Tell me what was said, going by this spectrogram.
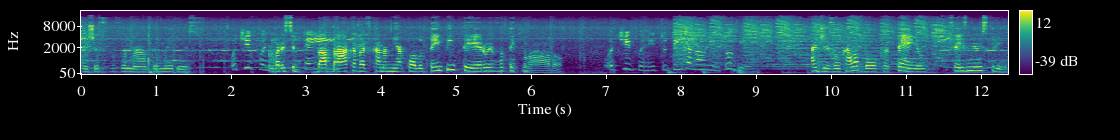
Ai, Jesus amado, eu mereço. Ô, Tiffany, Agora esse tem... babaca vai ficar na minha cola o tempo inteiro, eu vou ter que. Claro. Ô, Tiffany, tu tem canal no YouTube? Ai, Jason, cala a boca. Tenho 6 mil inscritos.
